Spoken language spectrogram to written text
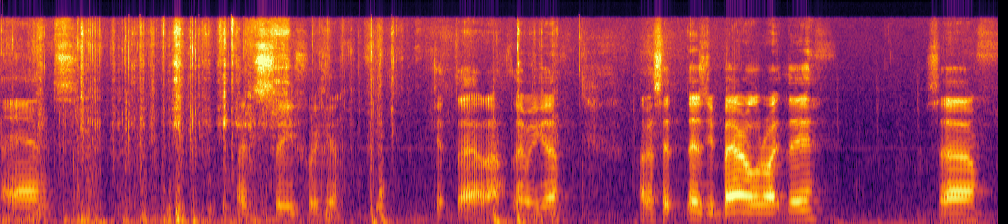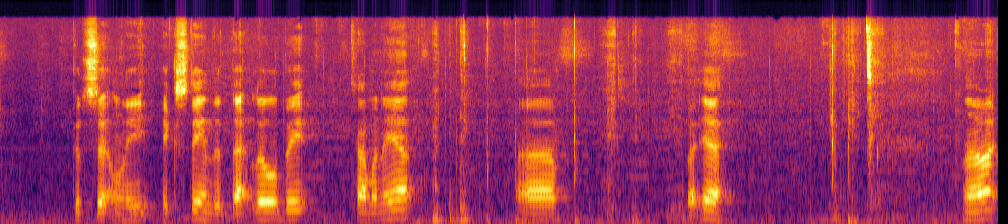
and let's see if we can get that up. There we go. Like I said, there's your barrel right there. So could certainly extend it that little bit coming out. Um, but yeah. Alright,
